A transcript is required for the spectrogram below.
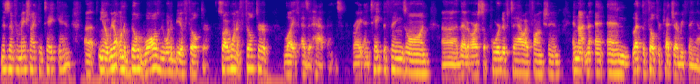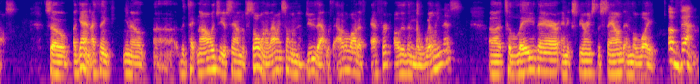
This is information i can take in. Uh, you know we don't want to build walls we want to be a filter. So i want to filter life as it happens right? And take the things on uh, that are supportive to how i function and not and, and let the filter catch everything else. So again i think you know, uh, the technology of Sound of Soul and allowing someone to do that without a lot of effort other than the willingness uh, to lay there and experience the sound and the light of them.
